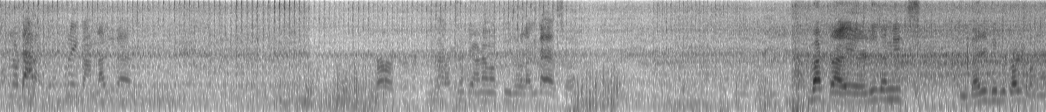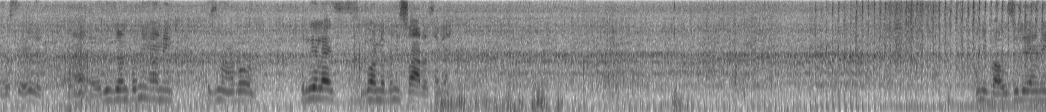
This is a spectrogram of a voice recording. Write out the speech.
पल्लो डाँडातिर पुरै घाम लागिरहेको छ डाँडामा कुहिरो लागिरहेको छ but reason is very difficult भने जस्तै रिजन पनि अनि त्यसमा अब रियलाइज गर्नु पनि साह्रो छ क्या अनि भाउजूले अनि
